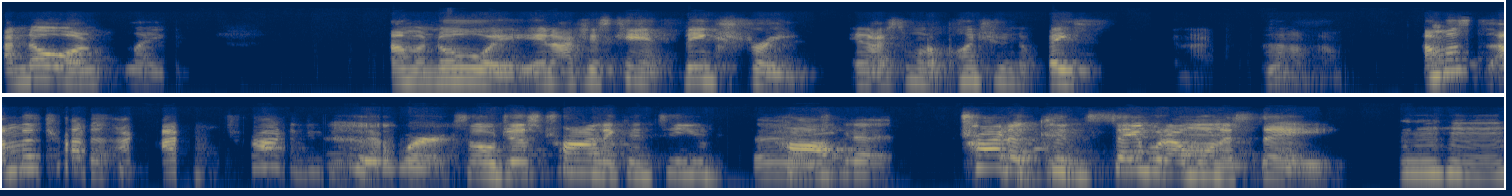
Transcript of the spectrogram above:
I know I'm like, I'm annoyed and I just can't think straight and I just want to punch you in the face. And I, I don't know. I must, I'm gonna try to, I, I try to do this at work. So just trying to continue talk, uh, try to con- say what I want to say. Mm-hmm.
